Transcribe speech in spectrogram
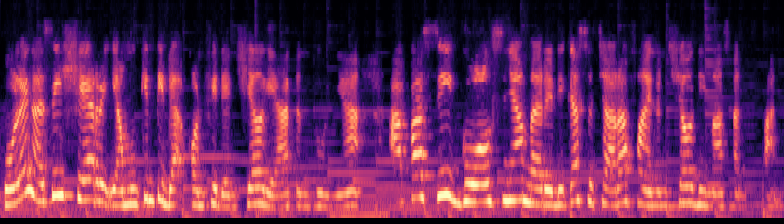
Boleh nggak sih share yang mungkin tidak confidential ya tentunya. Apa sih goalsnya Mbak Redika secara financial di masa depan?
